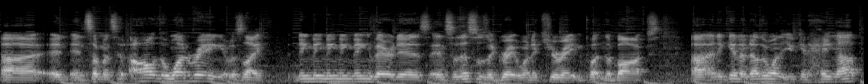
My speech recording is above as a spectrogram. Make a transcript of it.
Uh, and, and someone said, "Oh, the One Ring." It was like, ding, ding, ding, ding, ding, there it is. And so this was a great one to curate and put in the box. Uh, and again, another one that you can hang up,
